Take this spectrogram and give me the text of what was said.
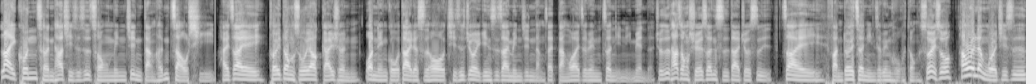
赖坤成，他其实是从民进党很早期还在推动说要改选万年国代的时候，其实就已经是在民进党在党外这边阵营里面的，就是他从学生时代就是在反对阵营这边活动，所以说他会认为其实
